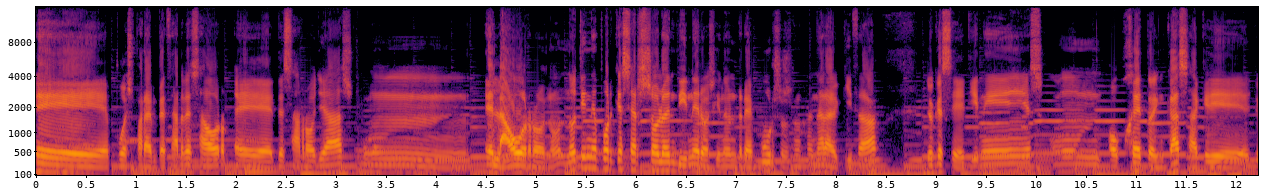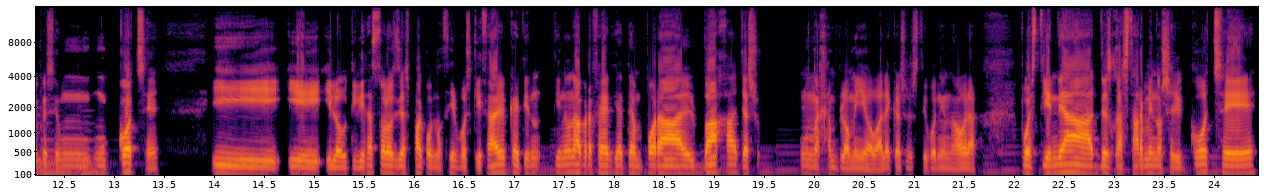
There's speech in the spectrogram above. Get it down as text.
eh, pues para empezar eh, desarrollas el ahorro, ¿no? No tiene por qué ser solo en dinero, sino en recursos en general. Quizá, yo qué sé, tienes un objeto en casa, que yo qué sé, un, coche, y, lo utilizas todos los días para conducir, pues quizá el que tiene, tiene una preferencia temporal baja ya es un ejemplo mío, ¿vale? Que os estoy poniendo ahora, pues tiende a desgastar menos el coche,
